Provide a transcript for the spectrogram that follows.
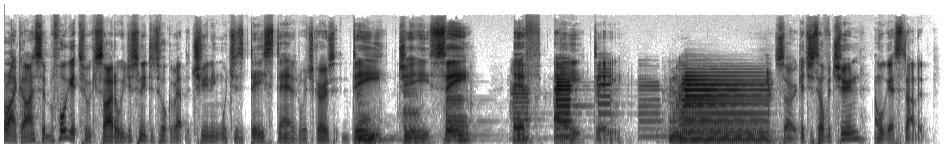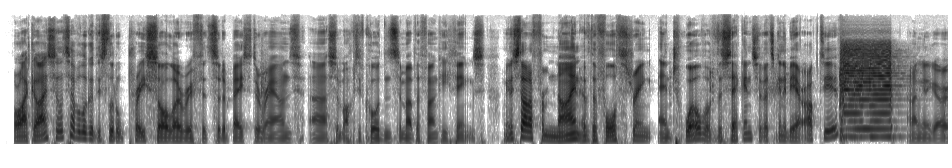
All right, guys. So before we get too excited, we just need to talk about the tuning, which is D standard, which goes D, G, C, F, A, D. So get yourself a tune, and we'll get started. All right, guys. So let's have a look at this little pre-solo riff that's sort of based around uh, some octave chords and some other funky things. I'm going to start off from nine of the fourth string and twelve of the second. So that's going to be our octave, and I'm going to go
